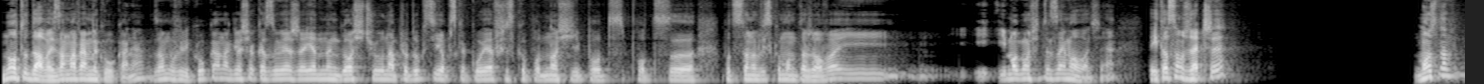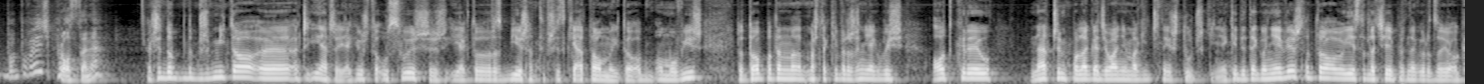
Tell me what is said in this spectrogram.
No to dawaj, zamawiamy kółka, nie? Zamówili kółka, nagle się okazuje, że jeden gościu na produkcji obskakuje, wszystko podnosi pod, pod, pod stanowisko montażowe i, i, i mogą się tym zajmować, nie? I to są rzeczy, można powiedzieć proste, nie? Znaczy, no, no brzmi to, yy, znaczy inaczej, jak już to usłyszysz i jak to rozbijesz na te wszystkie atomy i to omówisz, to to potem masz takie wrażenie, jakbyś odkrył na czym polega działanie magicznej sztuczki. Nie? Kiedy tego nie wiesz, no to jest to dla ciebie pewnego rodzaju ok,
